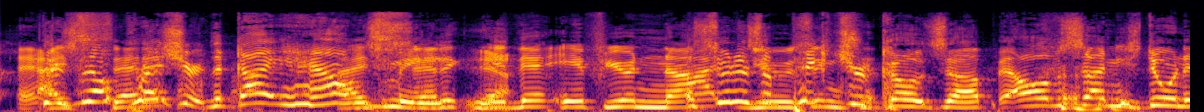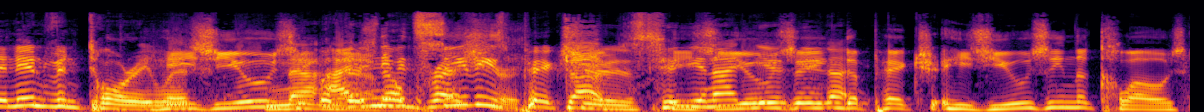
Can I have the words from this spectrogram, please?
I There's no said it- pressure. The guy I hounds me. it. Yeah. that If you're not, As soon as a using- picture goes up, all of a sudden he's doing an inventory list. He's using. No, But I didn't no even see these pictures. Doug, he's you're not using you're not- the picture. He's using the clothes.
